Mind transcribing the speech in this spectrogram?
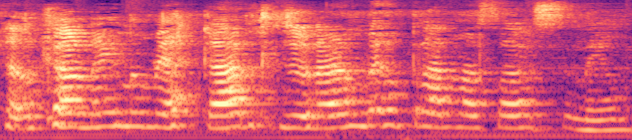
eu não quero nem ir no mercado, que juraram nem entrar numa sala de cinema.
